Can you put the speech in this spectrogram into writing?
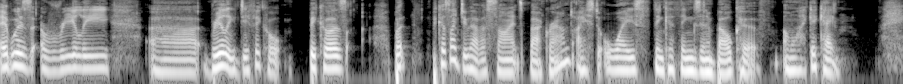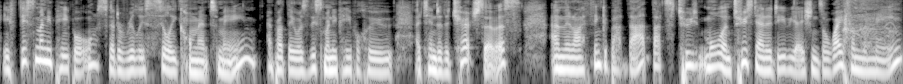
It was a really, uh, really difficult because, but because I do have a science background, I used to always think of things in a bell curve. I'm like, okay, if this many people said a really silly comment to me, but there was this many people who attended the church service, and then I think about that, that's two more than two standard deviations away from the mean,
